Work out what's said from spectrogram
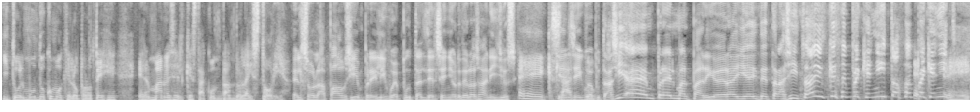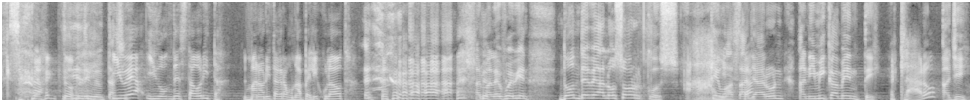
y todo el mundo como que lo protege? Hermano, es el que está contando la historia. El solapado siempre, el hijo de puta, el del Señor de los Anillos. Que Exacto. ese hijo de puta, siempre el malparido era ahí, ahí detrásito. Ay, es que soy pequeñito, soy pequeñito. Exacto. Y vea, ¿y dónde está ahorita? El man ahorita grabó una película, otra. Al mal le fue bien. ¿Dónde ve a los orcos que Ahí está. batallaron anímicamente Eh, Claro. allí?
